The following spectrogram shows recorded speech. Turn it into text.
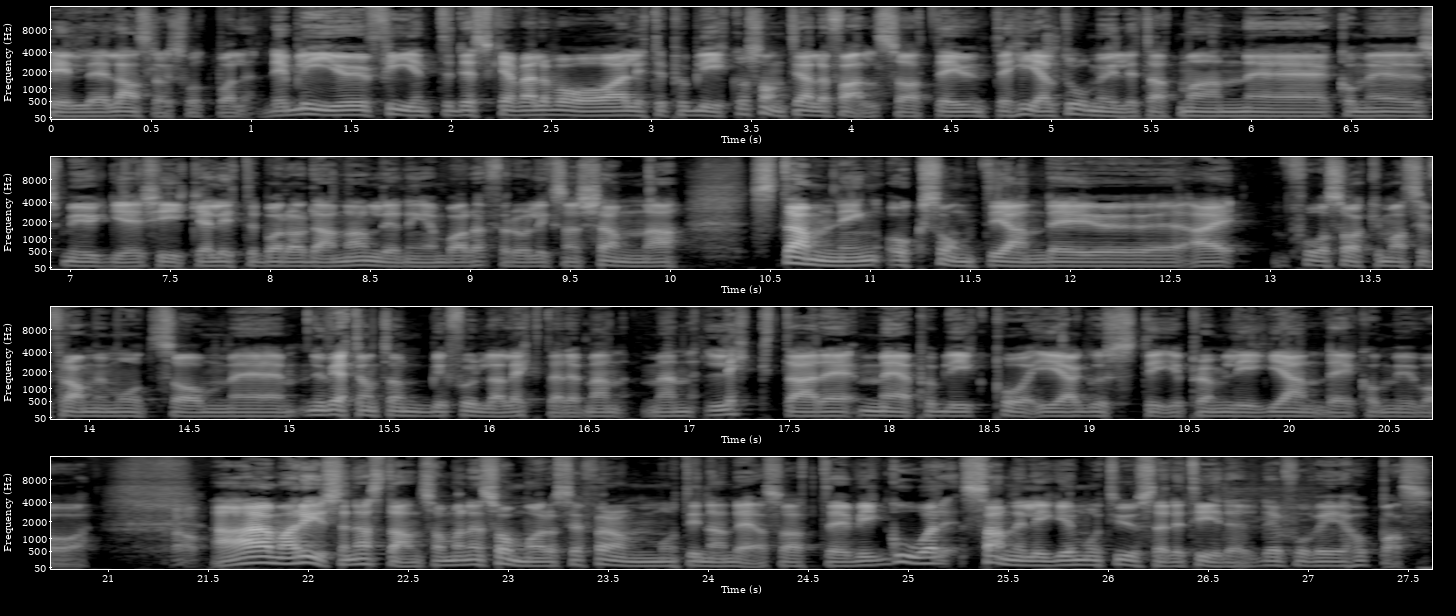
till landslagsfotbollen. Det blir ju fint. Det ska väl vara lite publik och sånt i alla fall. Så att det är ju inte helt omöjligt att man eh, kommer smygkika lite bara av den anledningen. Bara för att liksom känna stämning och sånt igen. Det är ju nej, få saker man ser fram emot som... Eh, nu vet jag inte om det blir fulla läktare men, men läktare med publik på i augusti i Premier League igen. Det kommer ju vara... Ja. Nej, man ryser nästan. Så har man en sommar att se fram emot innan det. Så att vi går sannoliken mot ljusare tider. Det får vi hoppas.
